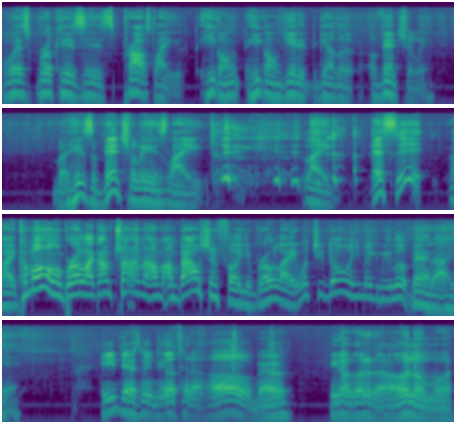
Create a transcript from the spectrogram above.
Westbrook his his props. Like he gonna he gonna get it together eventually, but his eventually is like like that's it. Like come on, bro. Like I'm trying to I'm, I'm vouching for you, bro. Like what you doing? You making me look bad out here He just need to go to the hole, bro. He don't go to the hole no more.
